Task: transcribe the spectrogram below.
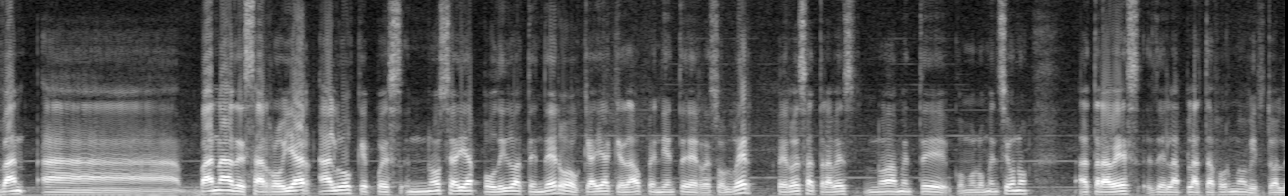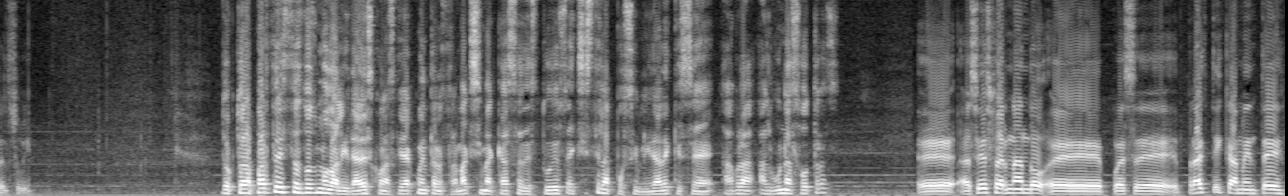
van a, van a desarrollar algo que pues no se haya podido atender o que haya quedado pendiente de resolver, pero es a través, nuevamente, como lo menciono, a través de la plataforma virtual del SUBIN. Doctor, aparte de estas dos modalidades con las que ya cuenta nuestra máxima casa de estudios, ¿existe la posibilidad de que se abra algunas otras? Eh, así es, Fernando. Eh, pues eh, prácticamente,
